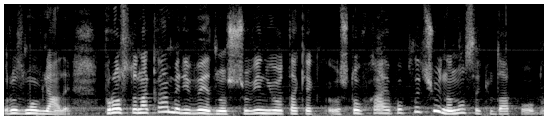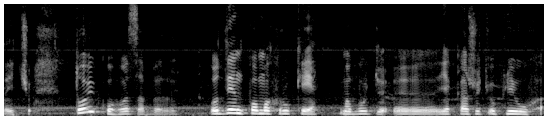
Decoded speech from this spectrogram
Розмовляли. Просто на камері видно, що він його так як штовхає по плечу і наносить удар по обличчю. Той, кого забили. Один помах руки, мабуть, е, як кажуть, упліуха.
